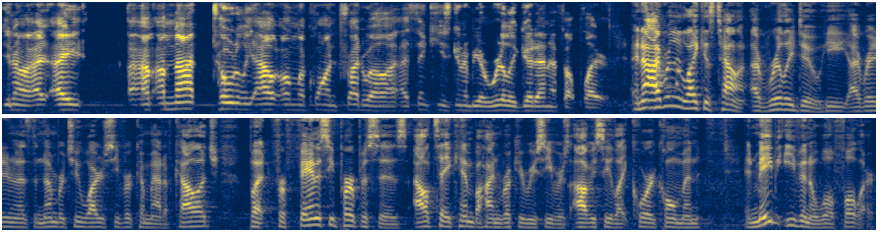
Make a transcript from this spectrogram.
you know, I, I I'm I'm not totally out on Laquan Treadwell. I think he's going to be a really good NFL player. And I really like his talent. I really do. He I rated him as the number two wide receiver coming out of college. But for fantasy purposes, I'll take him behind rookie receivers, obviously like Corey Coleman and maybe even a Will Fuller.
